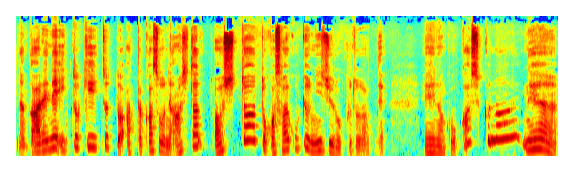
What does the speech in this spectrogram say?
なんかあれね、一時ちょっと暖かそうね。明日、明日とか最高気温26度だって。えー、なんかおかしくない？ね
